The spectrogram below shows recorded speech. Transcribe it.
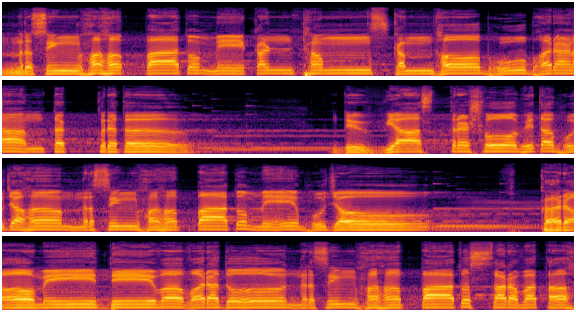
नृसिंहः पातु मे कण्ठं स्कन्धो भूभरणान्तकृत। दिव्यास्त्रशोभितभुजः नृसिंहः पातु मे भुजौ। करो मे देववरदो नृसिंहः पातु सर्वतः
